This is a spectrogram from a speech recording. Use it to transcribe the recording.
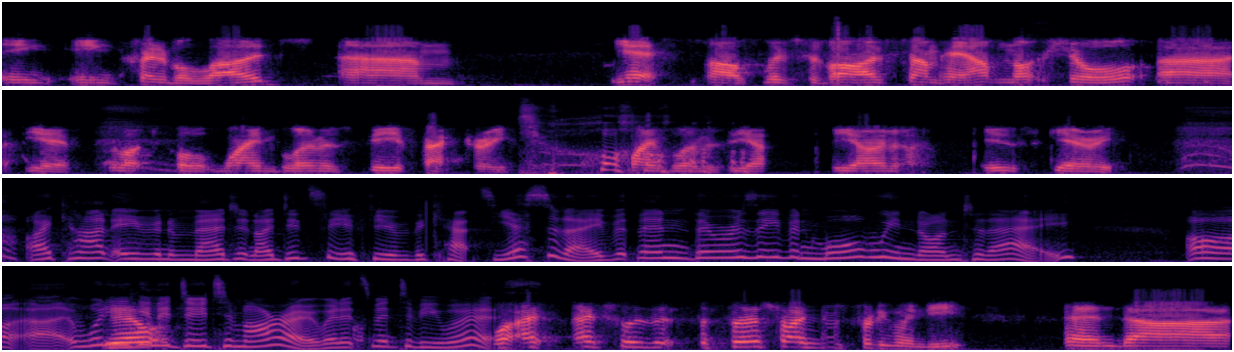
in, incredible loads. Um, yes, oh, we've survived somehow. I'm not sure. Uh, yeah, we like to call it Wayne Bloomer's Beer Factory. Wayne Bloomer's the, the owner. Is scary. I can't even imagine. I did see a few of the cats yesterday, but then there was even more wind on today. Oh, uh, what are Yeah, you going to do tomorrow when it's meant to be worse? Well, a- actually, the, the first race was pretty windy, and uh,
